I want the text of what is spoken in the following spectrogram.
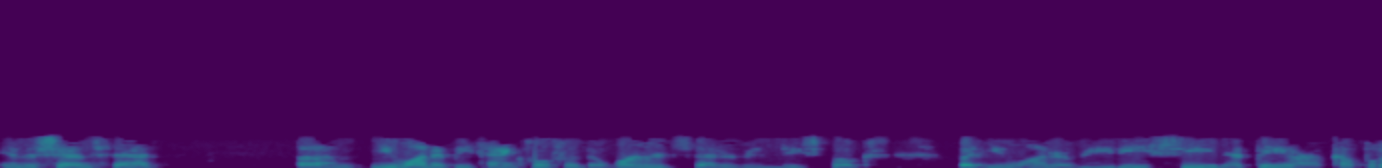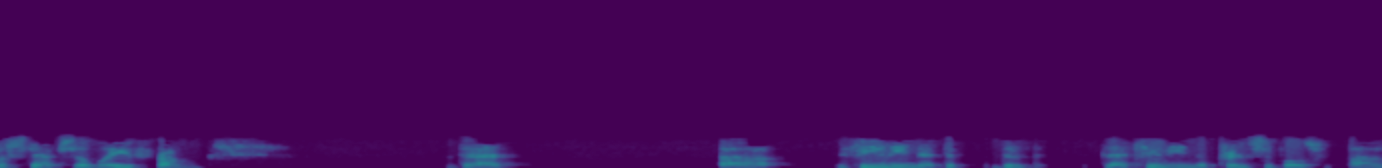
in the sense that um, you want to be thankful for the words that are in these books, but you want to really see that they are a couple of steps away from that uh, feeling that the, the that feeling the principles uh,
